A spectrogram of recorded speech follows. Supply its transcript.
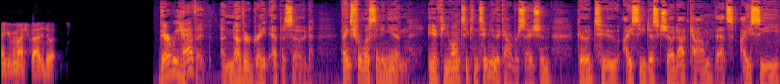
Thank you very much. Glad to do it. There we have it. Another great episode. Thanks for listening in. If you want to continue the conversation, go to icdiscshow.com. That's ic-disc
